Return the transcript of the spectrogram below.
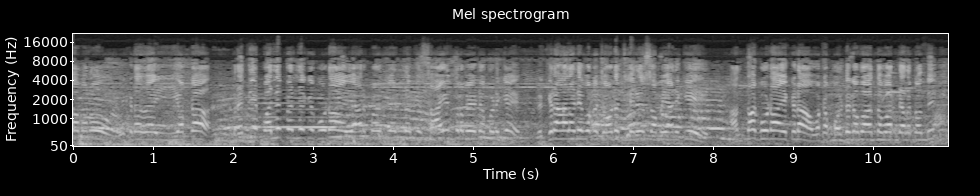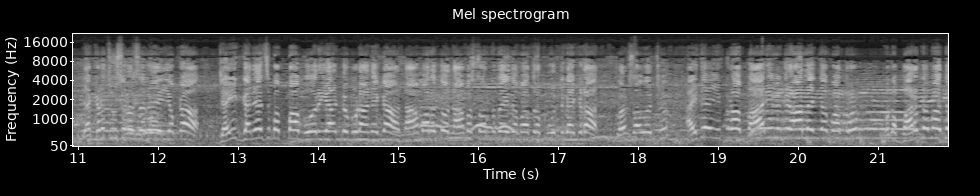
కూడా మనం ఇక్కడ ఈ యొక్క ప్రతి పల్లె పల్లెకి కూడా ఏర్పాటు చేయడానికి సాయంత్రం అయ్యేటప్పటికి విగ్రహాలని ఒక చోట చేరే సమయానికి అంతా కూడా ఇక్కడ ఒక పండుగ వాతావరణం నెలకొంది. ఎక్కడ చూసినా సరే ఈ యొక్క జై గణేష్ బప్ప మోరియా అంటూ కూడా అనేక నామాలతో నామస్మరణతో అయితే మాత్రం పూర్తిగా ఇక్కడ కొనసాగవచ్చు అయితే ఇక్కడ భారీ విగ్రహాలు అయితే మాత్రం ఒక భరతమాత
